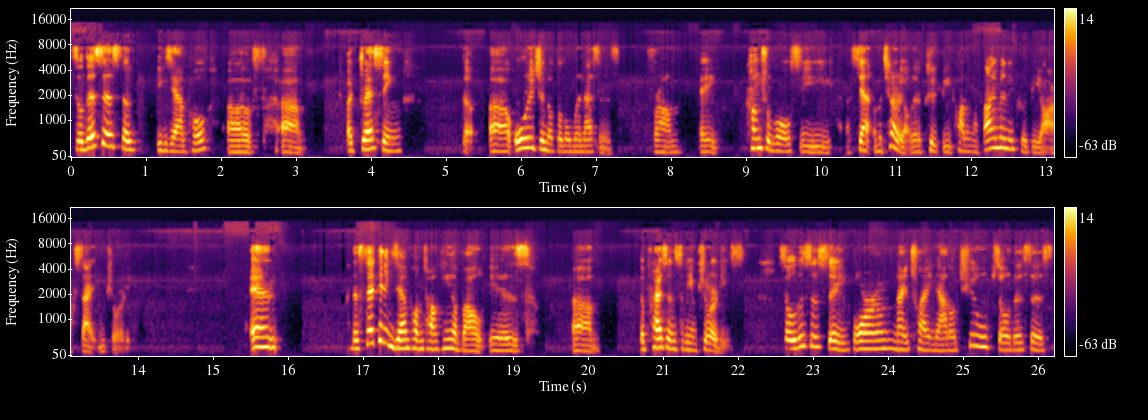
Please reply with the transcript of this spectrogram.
So this is the example of um, addressing the uh, origin of the luminescence from a controversy uh, material that could be quantum confinement, it could be oxide impurity. And the second example I'm talking about is um, the presence of impurities. So this is a boron nitride nanotube. So this is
